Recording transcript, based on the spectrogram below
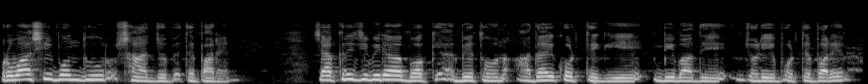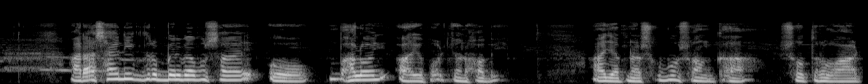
প্রবাসী বন্ধুর সাহায্য পেতে পারেন। চাকরিজীবীরা বকেয়া বেতন আদায় করতে গিয়ে বিবাদে জড়িয়ে পড়তে পারেন। আর রাসায়নিক দ্রব্যের ব্যবসায় ও ভালোই আয় উপার্জন হবে। আজ আপনার শুভ সংখ্যা সতেরো আট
